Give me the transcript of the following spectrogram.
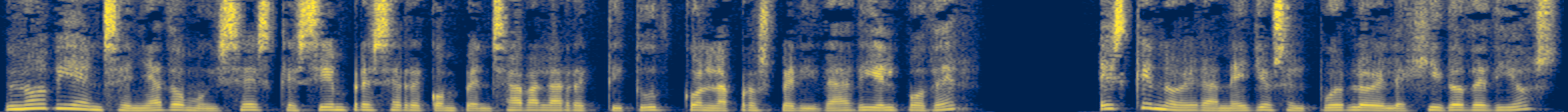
¿No había enseñado Moisés que siempre se recompensaba la rectitud con la prosperidad y el poder? ¿Es que no eran ellos el pueblo elegido de Dios?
